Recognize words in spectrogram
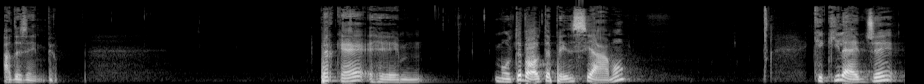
ad esempio. Perché eh, molte volte pensiamo che chi legge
